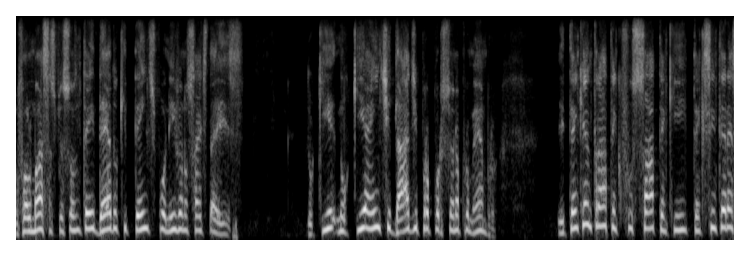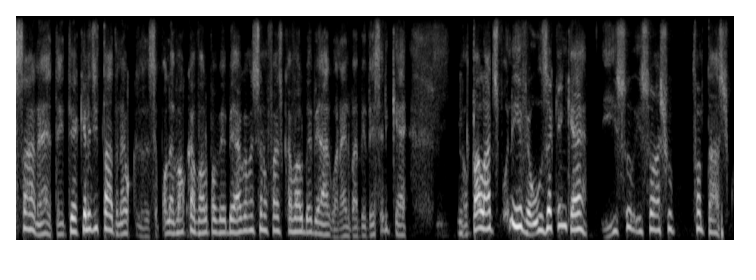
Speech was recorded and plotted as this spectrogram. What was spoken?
eu falo, Massa, as pessoas não têm ideia do que tem disponível no site da ESIS, do que, no que a entidade proporciona para o membro. E tem que entrar, tem que fuçar, tem que, tem que se interessar, né? Tem, tem aquele ditado, né? Você pode levar o cavalo para beber água, mas você não faz o cavalo beber água, né? Ele vai beber se ele quer. Então tá lá disponível, usa quem quer. E isso, isso eu acho fantástico.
